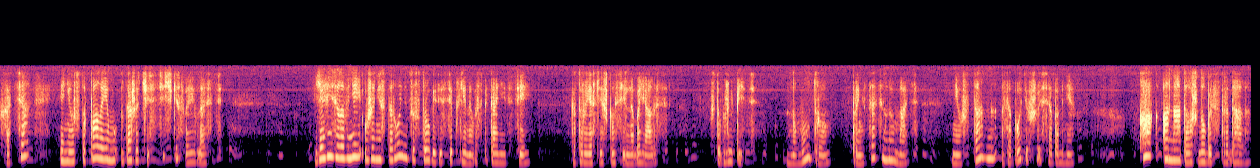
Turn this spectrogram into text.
хотя и не уступала ему даже частички своей власти. Я видела в ней уже не сторонницу строгой дисциплины воспитания детей, которую я слишком сильно боялась, чтобы любить, но мудрую, проницательную мать, неустанно заботившуюся обо мне. Как она, должно быть, страдала!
